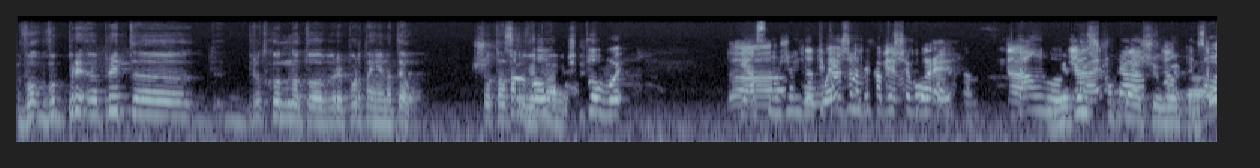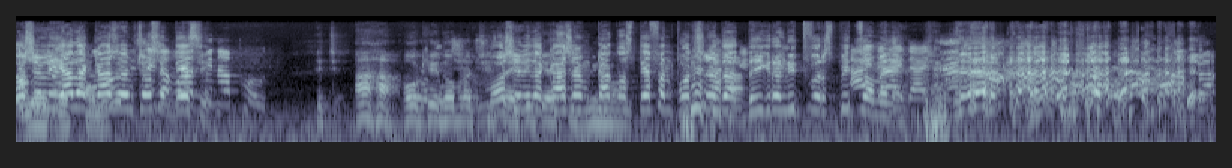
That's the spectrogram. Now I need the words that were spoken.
Во, во пред, пред предходното репортање на тело. Што таскови Во, правеше? во, во, Јас можам да ти во кажам дека беше во горе. Weapon. Да. Може ли ја да кажам што се во деси? Аха, окей, добро, чиста Може ли да кажам како. Стефан почна да, да игра Need for Speed со мене? ајде, ајде.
